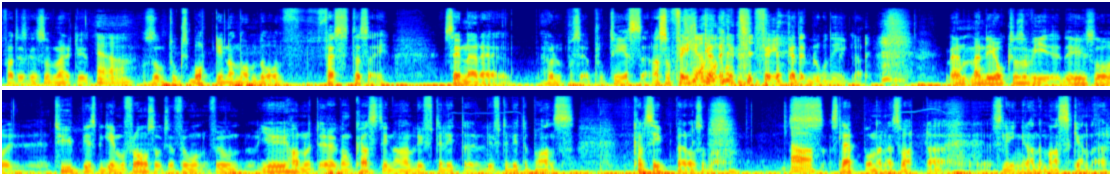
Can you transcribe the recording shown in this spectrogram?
För att det ska se så märkligt Ja. som togs bort innan de då fäste sig. Sen är det, höll på att säga proteser, alltså Ja, fejkade, men typ. fejkade blodiglar. Men, men det är också så, vi, det är så typiskt Game of Thrones också för hon, för hon ger ju honom ett ögonkast innan han lyfter lite, lyfter lite på hans kalsipper och så bara Ja. släpper hon den där svarta eh, slingrande masken där.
